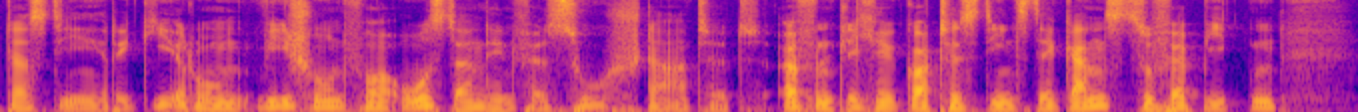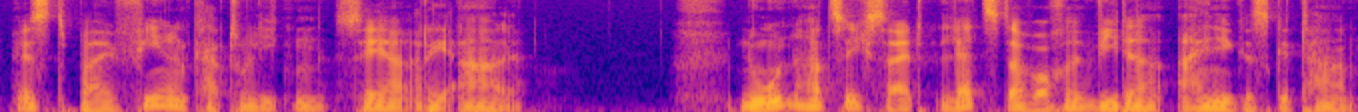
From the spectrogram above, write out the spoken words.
dass die Regierung wie schon vor Ostern den Versuch startet, öffentliche Gottesdienste ganz zu verbieten, ist bei vielen Katholiken sehr real. Nun hat sich seit letzter Woche wieder einiges getan.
